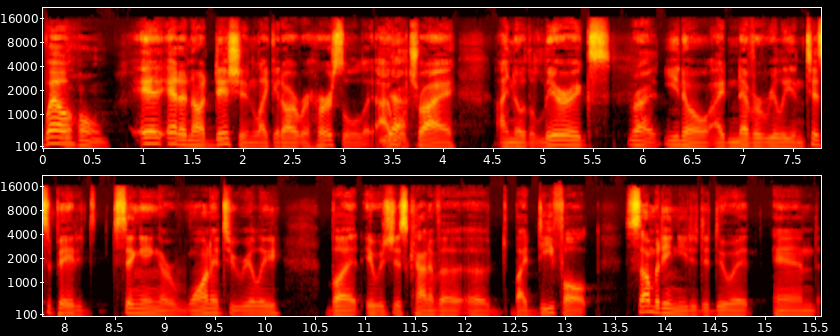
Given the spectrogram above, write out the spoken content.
Well, your home. at, at an audition, like at our rehearsal, I Yeah. will try. I know the lyrics. Right. You know, I'd never really anticipated singing or wanted to really, but it was just kind of a, a by default somebody needed to do it, and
